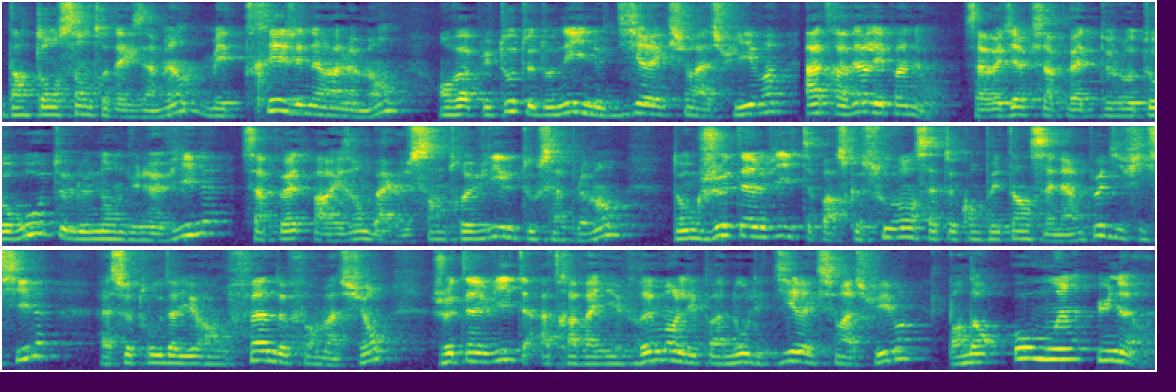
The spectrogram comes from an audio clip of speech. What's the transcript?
dans ton centre d'examen, mais très généralement, on va plutôt te donner une direction à suivre à travers les panneaux. Ça veut dire que ça peut être de l'autoroute, le nom d'une ville, ça peut être par exemple bah, le centre-ville tout simplement. Donc je t'invite, parce que souvent cette compétence elle est un peu difficile, elle se trouve d'ailleurs en fin de formation, je t'invite à travailler vraiment les panneaux, les directions à suivre pendant au moins une heure.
